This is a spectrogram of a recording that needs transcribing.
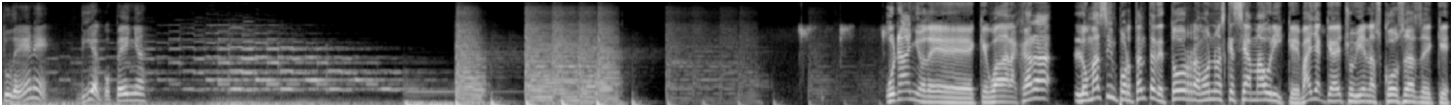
Tu DN, Diego Peña. Un año de que Guadalajara lo más importante de todo, Ramón, no es que sea Mauri, que vaya que ha hecho bien las cosas, de que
